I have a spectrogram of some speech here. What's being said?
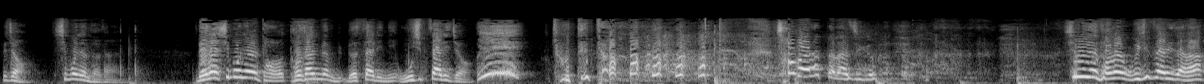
그죠? 15년 더 살았는데. 내가 15년을 더, 더 살면 몇 살이니? 50살이죠. 좋겠다. 처음 알았다, 나 지금. 15년 더 살면 50살이잖아.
